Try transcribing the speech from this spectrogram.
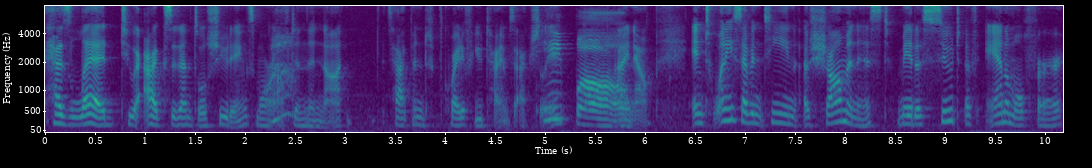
has led to accidental shootings more often than not. It's happened quite a few times actually. People. I know. In 2017, a shamanist made a suit of animal fur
